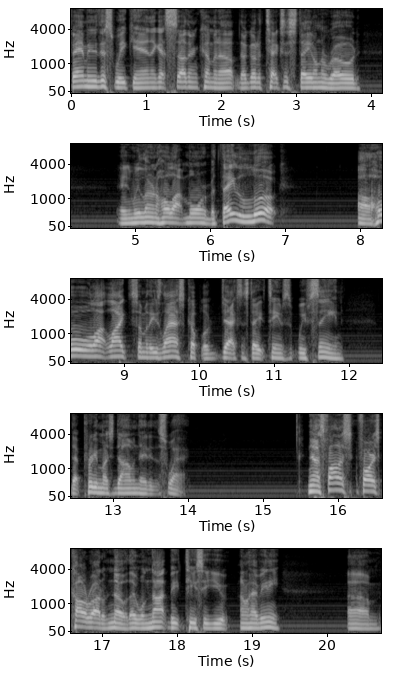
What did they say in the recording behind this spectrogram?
FAMU this weekend. They got Southern coming up. They'll go to Texas State on the road, and we learn a whole lot more. But they look – a whole lot like some of these last couple of Jackson State teams we've seen that pretty much dominated the SWAC. Now, as far as, far as Colorado, no, they will not beat TCU. I don't have any um,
